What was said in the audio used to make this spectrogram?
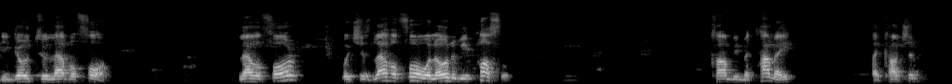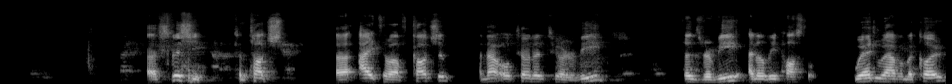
you go to level four? Level four, which is level four, will only be possible. Can't be Matame by Kodshim. A Shlishi can touch an item of Kodshim, and that will turn into a Revi, turns Revi, and it'll be possible. Where do we have a Makor?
